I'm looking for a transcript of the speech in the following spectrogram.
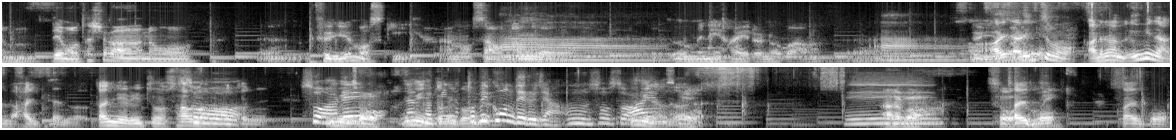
ん。でも私はあのうん冬も好き。あのサウナあと海に入るのは。ー。ああれあれいつもあれなんだ海なんだ入ってんの？ダニエルいつもサウナの後に。そうあれそうなんかみんな飛び込んんでるじゃん。うんそうそうああいうの。海なんだあれあれは、そう、最高海最高。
